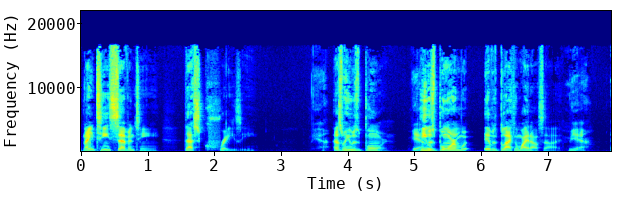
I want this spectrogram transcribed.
1917. That's crazy. Yeah. That's when he was born. Yeah. He was born. With, it was black and white outside. yeah.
